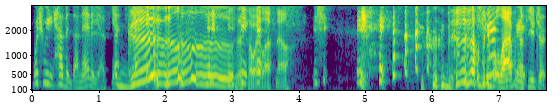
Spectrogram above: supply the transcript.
which we haven't done any of yet. That's how I laugh now. She- this is how people laugh in the future.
